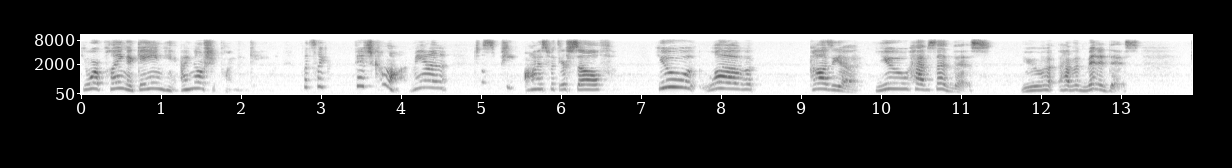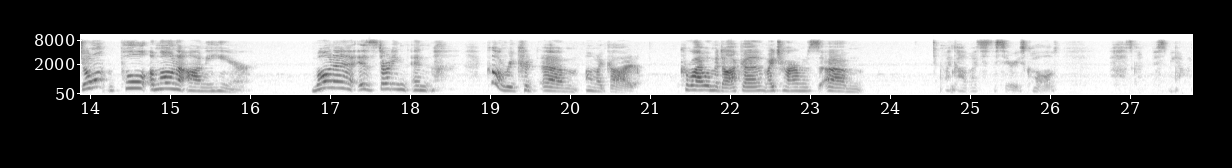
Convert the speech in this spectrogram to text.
you are playing a game here i know she's playing a game but it's like bitch come on man just be honest with yourself you love Kazuya. You have said this. You have admitted this. Don't pull a Mona on me here. Mona is starting and go read um oh my god Kawaii Medaka, My Charms um oh my god, what's the series called? Oh, it's gonna piss me off.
